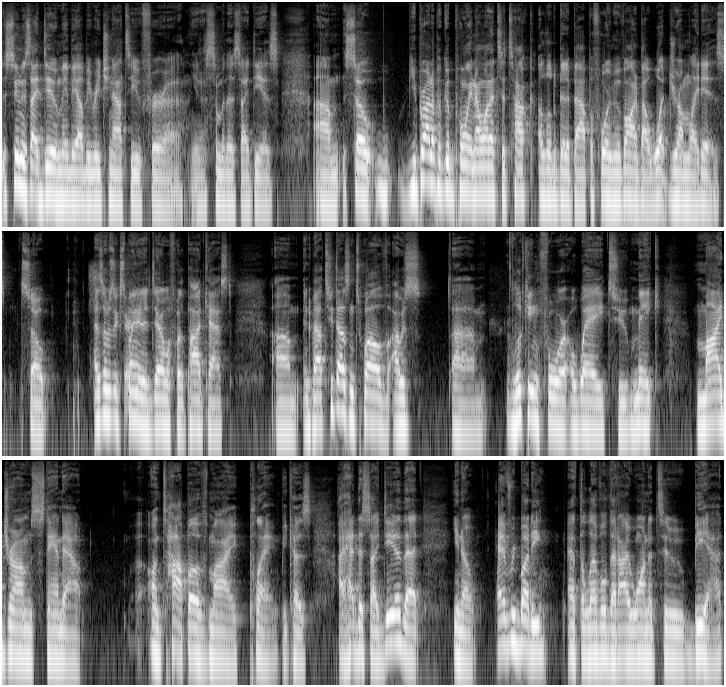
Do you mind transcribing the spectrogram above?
as soon as I do, maybe I'll be reaching out to you for uh, you know some of those ideas. Um, so you brought up a good point. I wanted to talk a little bit about before we move on about what Drumlite is. So as I was explaining to Daryl before the podcast, um, in about 2012, I was um, looking for a way to make my drums stand out on top of my playing because I had this idea that, you know, everybody at the level that I wanted to be at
